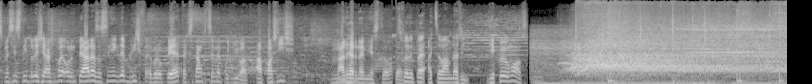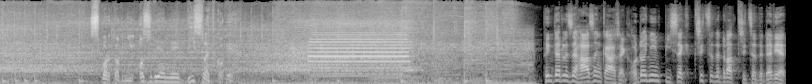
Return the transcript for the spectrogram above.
Jsme si slíbili, že až bude olympiáda zase někde blíž v Evropě, tak se tam chceme podívat. A Paříž, hmm. nádherné město. Filipe, ať se vám daří. Děkuji moc. Sportovní ozvěny výsledkově. V Interlize házenkářek Hodonín Písek 32-39.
